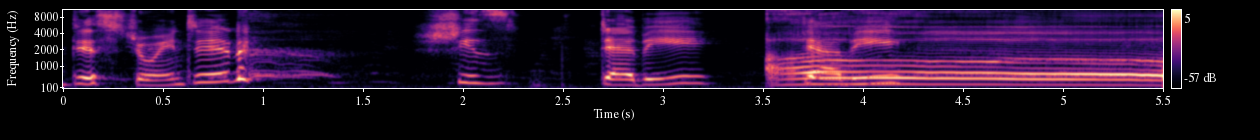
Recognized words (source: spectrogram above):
Disjointed? She's Debbie. Debbie. Oh.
